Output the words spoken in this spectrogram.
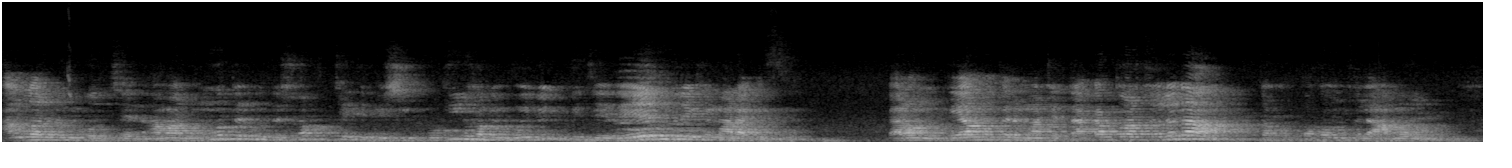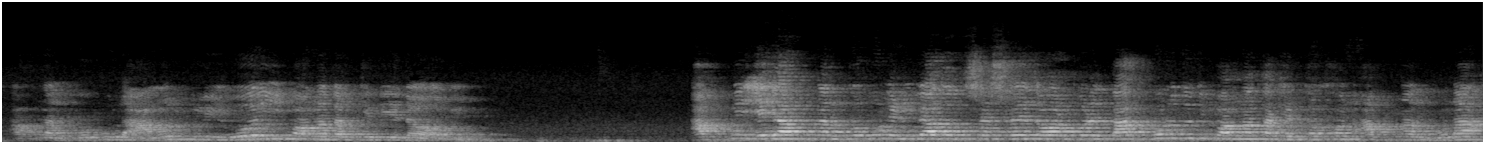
আল্লাহর নবী বলছেন, আমার উম্মতের মধ্যে সবচেয়ে বেশি ফকির হবে ওই ব্যক্তি যে রেল রেখে মারা গেছে। কারণ কেয়ামতের মাঠে টাকা তো আর চলে না। আমল। আপনার আমলগুলি ওই পাওনাদারকে দিয়ে দেওয়া হবে। আপনি এই আপনার কবুলের ইবাদত শেষ হয়ে যাওয়ার পরে তারপরে যদি পাওনা থাকে, তখন আপনার গুনাহ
